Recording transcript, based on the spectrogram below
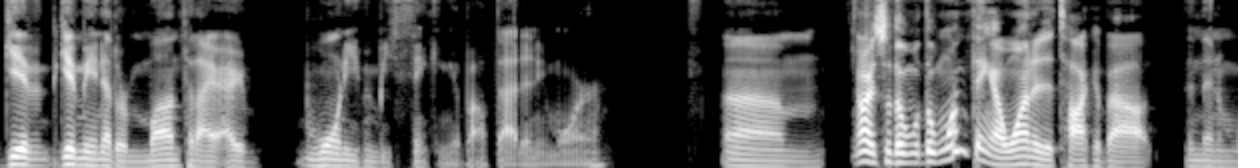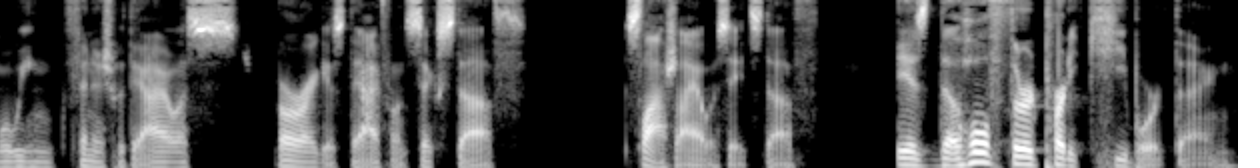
give give me another month and I, I won't even be thinking about that anymore. Um, all right, so the the one thing I wanted to talk about, and then we can finish with the iOS or I guess the iPhone six stuff slash iOS eight stuff, is the whole third party keyboard thing.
